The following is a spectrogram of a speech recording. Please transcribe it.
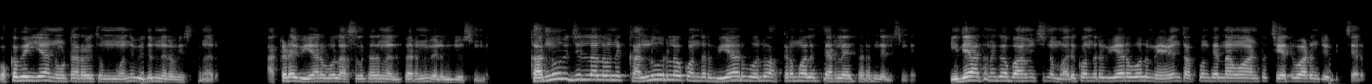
ఒక వెయ్యి నూట అరవై తొమ్మిది మంది విధులు నిర్వహిస్తున్నారు. అక్కడే విఆర్ఓలు అసలు కథలు నలిపారని వెలుగు చూసింది. కర్నూలు జిల్లాలోని కల్లూరులో కొందరు విఆర్ఓలు అక్రమాలకు తెరలేపారని తెలిసింది. ఇదే అతనుగా భావించిన మరికొందరు విఆర్ఓలు మేమేం తక్కువ తిన్నామా అంటూ చేతివాడని చూపించారు.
